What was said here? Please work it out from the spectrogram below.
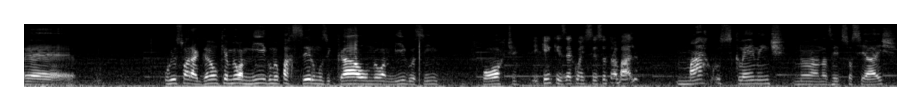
é, Wilson Aragão, que é meu amigo, meu parceiro musical, meu amigo, assim, forte. E quem quiser conhecer seu trabalho, Marcos Clement na, nas redes sociais.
